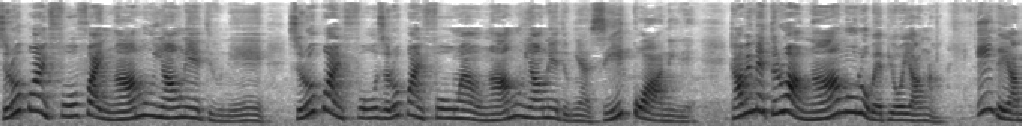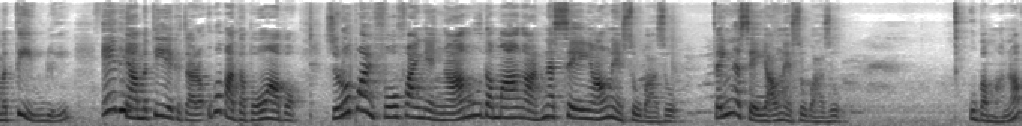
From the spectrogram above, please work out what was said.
0.45 9မှုရောင်းတဲ့သူနဲ့0.4 0.41ကို9မှုရောင်းတဲ့သူကဈေးကွာနေတယ်ဒါပေမဲ့သူတို့က9မှုလို့ပဲပြောရောင်းတာအဲ့တည်းကမသိဘူးလေအဲ့တည်းကမသိတဲ့ခါကျတော့ဥပမာသဘောอ่ะပေါ့0.45နဲ့9မှုသမားက20ရောင်းနေဆိုပါစို့30ရောင်းနေဆိုပါစို့ဥပမာနော်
